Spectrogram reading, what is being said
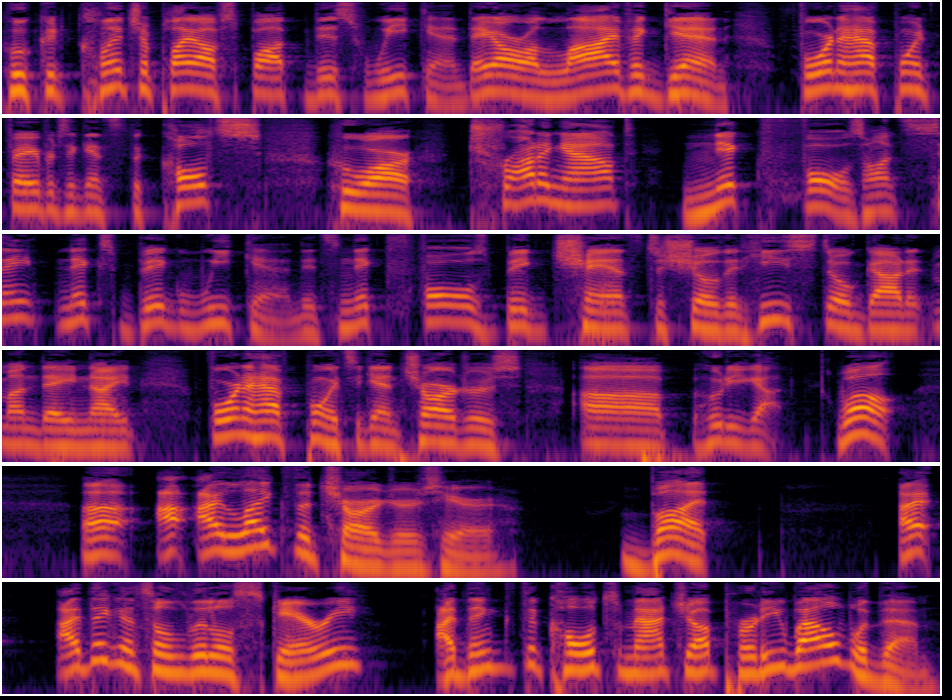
who could clinch a playoff spot this weekend. They are alive again, four and a half point favorites against the Colts, who are trotting out Nick Foles on St. Nick's big weekend. It's Nick Foles' big chance to show that he's still got it Monday night. Four and a half points again, Chargers. Uh, who do you got? Well, uh, I, I like the Chargers here, but I I think it's a little scary. I think the Colts match up pretty well with them.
